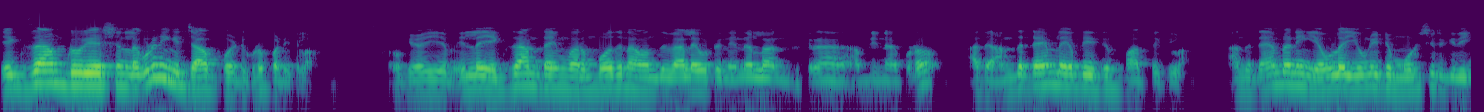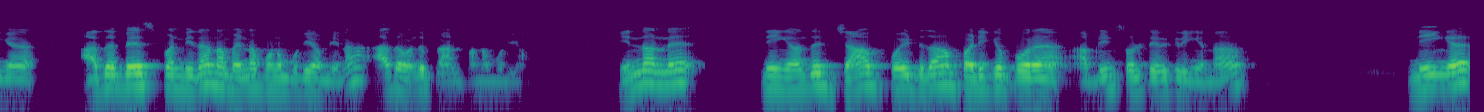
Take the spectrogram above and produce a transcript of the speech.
எக்ஸாம் டியூரேஷன்ல கூட நீங்க ஜாப் போயிட்டு கூட படிக்கலாம். ஓகே. இல்லை எக்ஸாம் டைம் வரும்போது நான் வந்து வேலையை விட்டு நின்னுடலான்னு இருக்கிறேன் அப்படின்னா கூட, அது அந்த டைம்ல எப்படி இருக்குன்னு பார்த்துக்கலாம். அந்த டைம்ல நீங்க எவ்வளோ யூனிட் முடிச்சிருக்கிறீங்க, அதை பேஸ் பண்ணி தான் நம்ம என்ன பண்ண முடியும் அப்படின்னா அதை வந்து பிளான் பண்ண முடியும். இன்னொன்று நீங்கள் வந்து ஜாப் போயிட்டு தான் படிக்க போகிறேன் அப்படின்னு சொல்லிட்டு இருக்கிறீங்கன்னா, நீங்கள்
